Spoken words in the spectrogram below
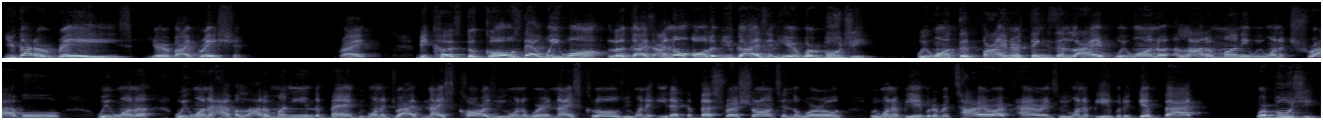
you gotta raise your vibration, right? Because the goals that we want, look, guys, I know all of you guys in here, we're bougie. We want the finer things in life. We want a, a lot of money. We want to travel. We want to we want to have a lot of money in the bank. We want to drive nice cars. We want to wear nice clothes. We want to eat at the best restaurants in the world. We want to be able to retire our parents. We want to be able to give back. We're bougie.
